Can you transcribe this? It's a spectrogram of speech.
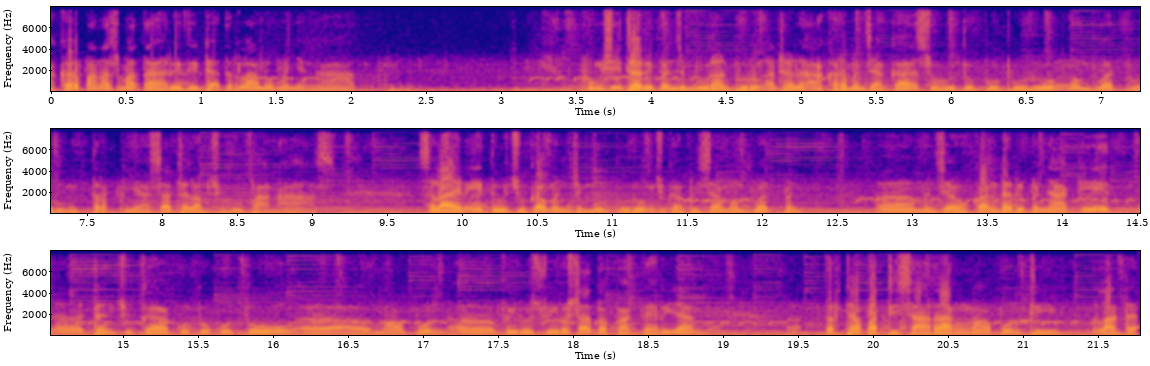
agar panas matahari tidak terlalu menyengat. Fungsi dari penjemuran burung adalah agar menjaga suhu tubuh burung, membuat burung terbiasa dalam suhu panas. Selain itu, juga menjemur burung juga bisa membuat menjauhkan dari penyakit uh, dan juga kutu-kutu uh, maupun virus-virus atau bakteri yang terdapat di sarang maupun di landa,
